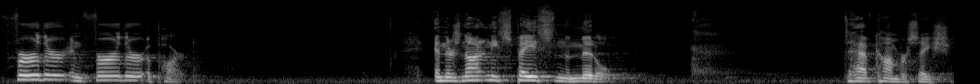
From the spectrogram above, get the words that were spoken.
further and further apart. And there's not any space in the middle to have conversation.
